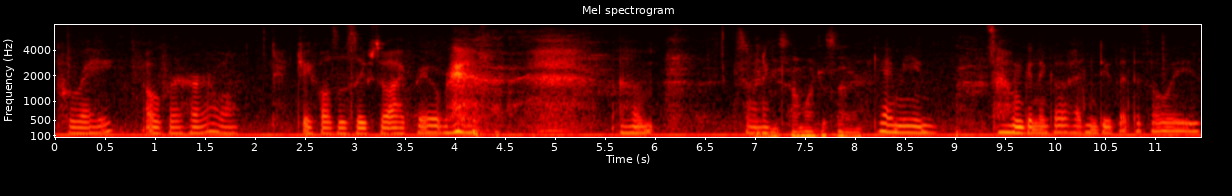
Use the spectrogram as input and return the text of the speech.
pray over her. Well, Jay falls asleep, so I pray over her. um, so I'm gonna You sound like a sinner. yeah, I mean, so I'm gonna go ahead and do that as always.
